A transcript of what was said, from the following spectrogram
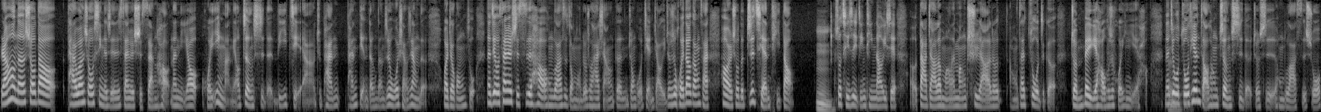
然后呢收到。台湾收信的时间是三月十三号，那你要回应嘛？你要正式的理解啊，去盘盘点等等，这是我想象的外交工作。那结果三月十四号，洪都拉斯总统就说他想要跟中国建交，也就是回到刚才浩尔说的之前提到，嗯，说其实已经听到一些呃，大家都忙来忙去啊，都然后在做这个准备也好，或是回应也好。那结果昨天早上正式的就是洪都拉斯说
